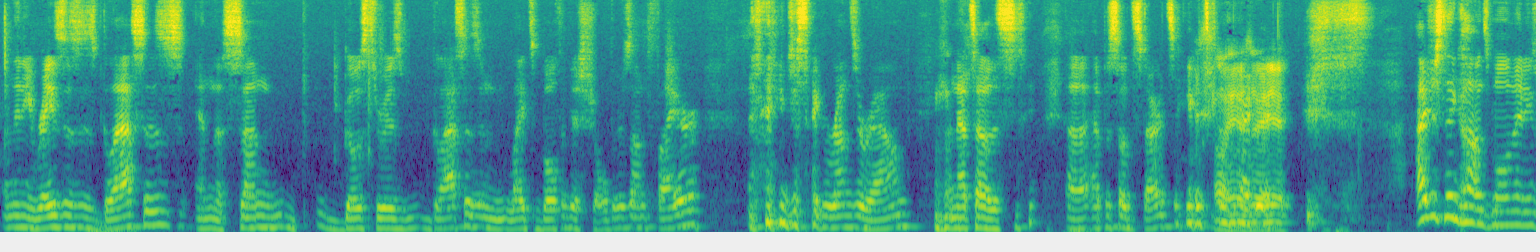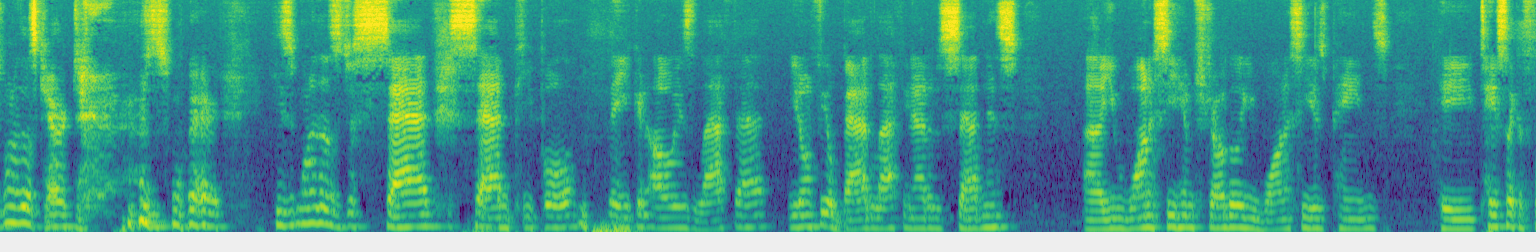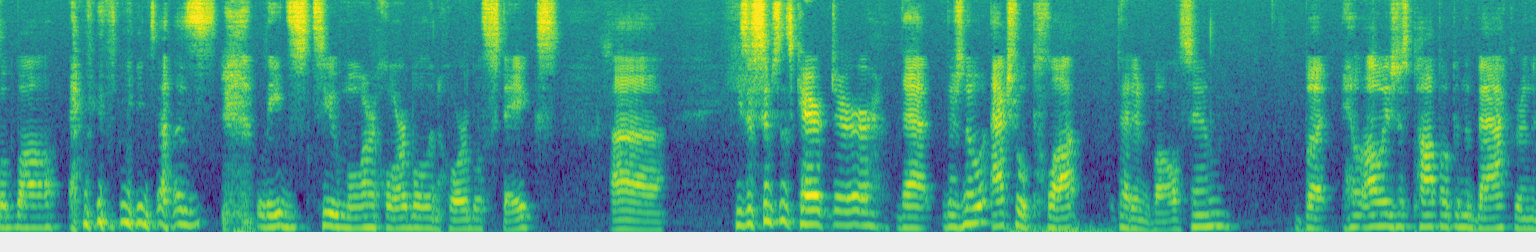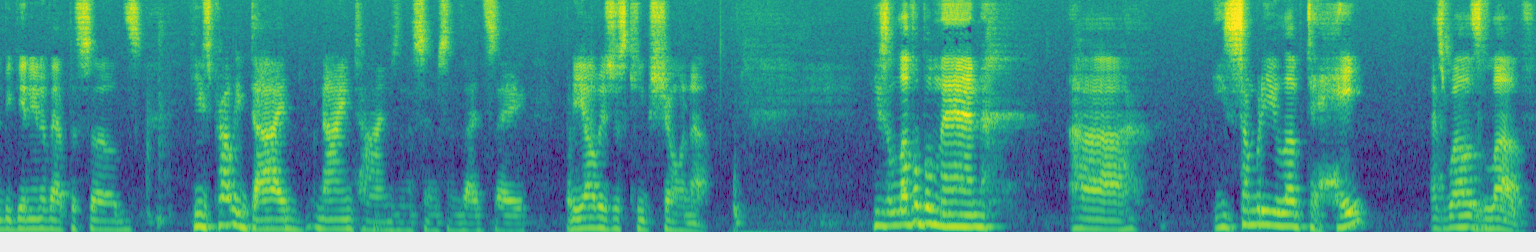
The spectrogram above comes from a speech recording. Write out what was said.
And then he raises his glasses, and the sun goes through his glasses and lights both of his shoulders on fire. And then he just like runs around, and that's how this uh, episode starts. Oh, yeah, right here. I just think Hans Moleman, he's one of those characters where he's one of those just sad, sad people that you can always laugh at. You don't feel bad laughing at his sadness. Uh, you want to see him struggle. You want to see his pains. He tastes like a football. Everything he does leads to more horrible and horrible stakes. Uh, he's a Simpsons character that there's no actual plot that involves him but he'll always just pop up in the back or in the beginning of episodes. He's probably died nine times in The Simpsons, I'd say, but he always just keeps showing up. He's a lovable man. Uh, he's somebody you love to hate as well as love.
